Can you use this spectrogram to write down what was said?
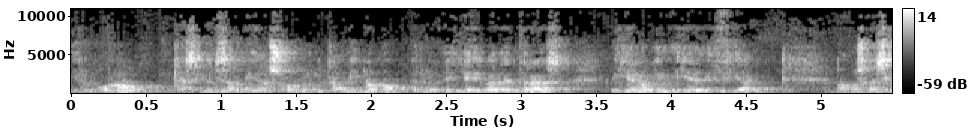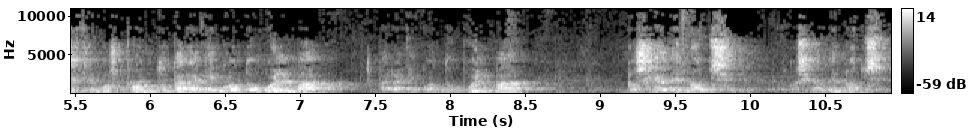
y el burro casi él sabía solo el camino, ¿no? Pero ella iba detrás, ella lo que ella decía, vamos a ver si hacemos pronto para que cuando vuelva, para que cuando vuelva no sea de noche, no sea de noche.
